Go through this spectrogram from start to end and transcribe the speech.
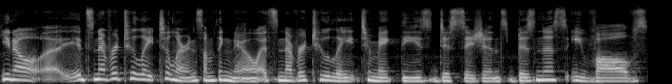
you know, uh, it's never too late to learn something new. It's never too late to make these decisions. Business evolves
